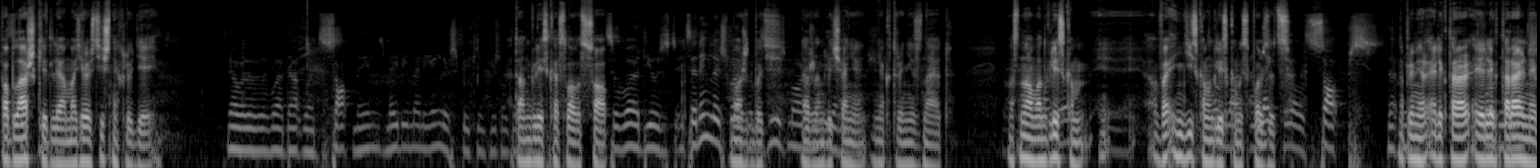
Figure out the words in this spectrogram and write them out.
поблажки для материалистичных людей. Это английское слово «соп». Может быть, даже англичане некоторые не знают. В основном в английском, в индийском английском используется. Например, электора- электоральные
